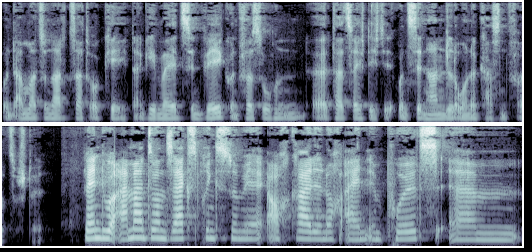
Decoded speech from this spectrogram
und Amazon hat gesagt, okay, dann gehen wir jetzt den Weg und versuchen äh, tatsächlich uns den Handel ohne Kassen vorzustellen. Wenn du Amazon sagst, bringst du mir auch gerade noch einen Impuls. Ähm,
